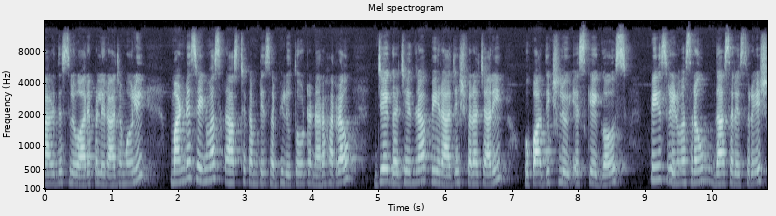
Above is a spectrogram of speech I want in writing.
కార్యదర్శులు ఆరేపల్లి రాజమౌళి మండే శ్రీనివాస్ రాష్ట్ర కమిటీ సభ్యులు తోట నరహర్రావు జె గజేంద్ర పి రాజేశ్వరాచారి ఉపాధ్యక్షులు SK Gouse P Srinivasarao Dasari Suresh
